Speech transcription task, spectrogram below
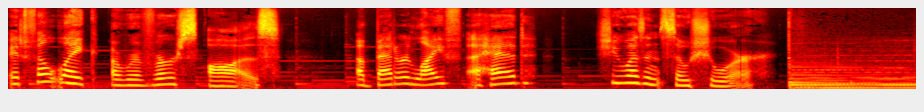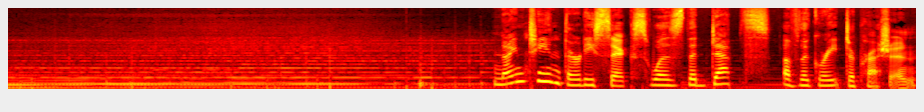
it felt like a reverse Oz. A better life ahead? She wasn't so sure. 1936 was the depths of the Great Depression,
